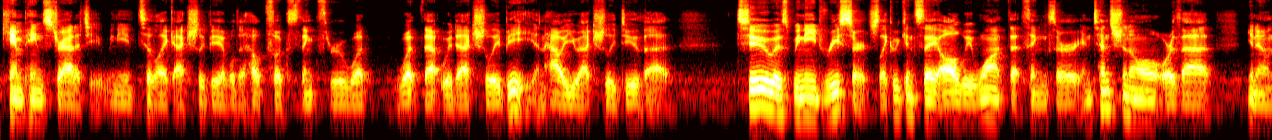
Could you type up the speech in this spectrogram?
campaign strategy we need to like actually be able to help folks think through what what that would actually be and how you actually do that. Two is we need research. Like we can say all we want that things are intentional or that, you know,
